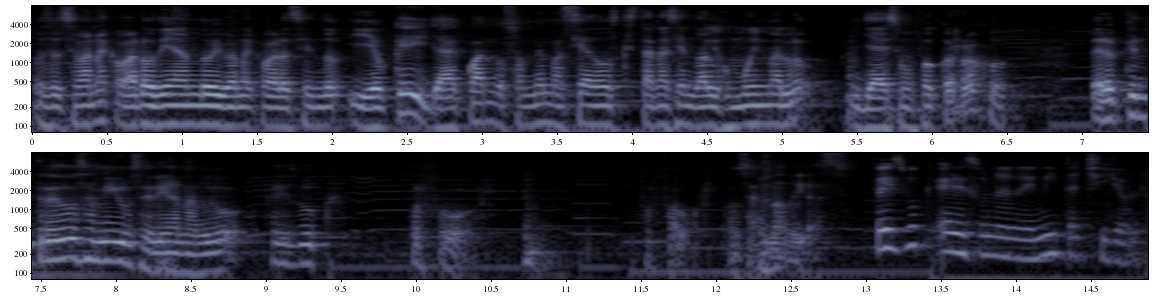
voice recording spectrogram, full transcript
o sea, se van a acabar odiando y van a acabar haciendo, y ok, ya cuando son demasiados que están haciendo algo muy malo, ya es un foco rojo, pero que entre dos amigos se digan algo, Facebook, por favor por favor. O sea, no digas. Facebook, eres una nenita chillona.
